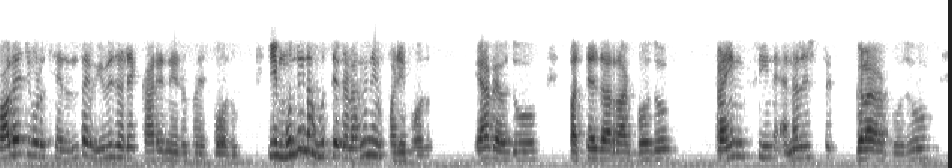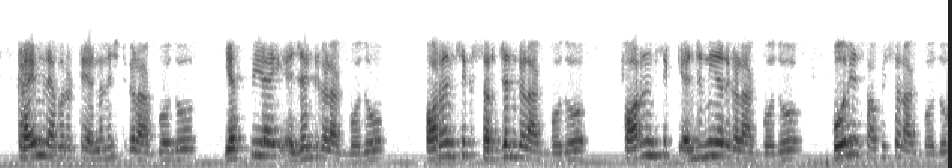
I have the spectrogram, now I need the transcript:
ಕಾಲೇಜುಗಳು ಸೇರಿದಂತೆ ವಿವಿಧೆಡೆ ಕಾರ್ಯನಿರ್ವಹಿಸಬಹುದು. ಈ ಮುಂದಿನ ಹುದ್ದೆಗಳನ್ನು ನೀವು ಪಡಿಬಹುದು. ಯಾವ್ಯಾವುದು? ಪತ್ತೇದಾರರಾಗ್ಬೋದು ಕ್ರೈಮ್ ಸೀನ್ ಅನಲಿಸ್ಟ್ ಗಳಾಗ್ಬೋದು ಕ್ರೈಮ್ ಲ್ಯಾಬೊರೇಟರಿ ಅನಲಿಸ್ಟ್ ಗಳಾಗ್ಬೋದು ಎಫ್ ಬಿ ಐ ಏಜೆಂಟ್ ಗಳಾಗ್ಬೋದು ಫಾರೆನ್ಸಿಕ್ ಸರ್ಜನ್ ಗಳಾಗ್ಬೋದು ಫಾರೆನ್ಸಿಕ್ ಎಂಜಿನಿಯರ್ ಗಳಾಗ್ಬೋದು ಪೊಲೀಸ್ ಆಫೀಸರ್ ಆಗ್ಬೋದು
